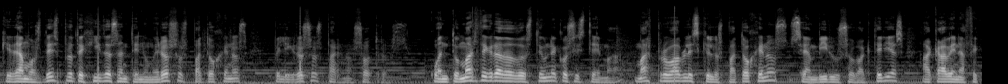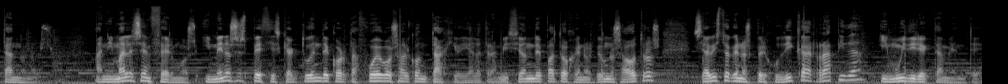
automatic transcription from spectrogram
quedamos desprotegidos ante numerosos patógenos peligrosos para nosotros. Cuanto más degradado esté un ecosistema, más probable es que los patógenos, sean virus o bacterias, acaben afectándonos animales enfermos y menos especies que actúen de cortafuegos al contagio y a la transmisión de patógenos de unos a otros, se ha visto que nos perjudica rápida y muy directamente.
